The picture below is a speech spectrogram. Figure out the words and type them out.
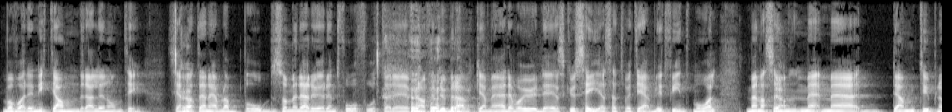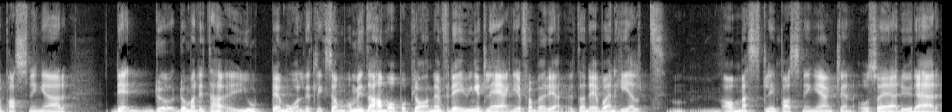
vad var det, 92 eller någonting. Sen ja. att den jävla Bob som är där och gör en tvåfotare framför Dubravka med, det var ju, det skulle sägas att det var ett jävligt fint mål. Men alltså ja. med, med den typen av passningar, det, de, de hade inte gjort det målet liksom, om inte han var på planen. För det är ju inget läge från början, utan det är bara en helt ja, mästerlig passning egentligen. Och så är det ju det här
